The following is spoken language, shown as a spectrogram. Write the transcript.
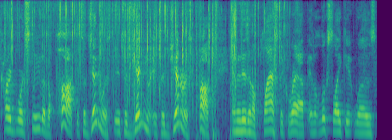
cardboard sleeve of the puck. It's a genuine, it's a genuine, it's a generous puck, and it is in a plastic wrap, and it looks like it was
